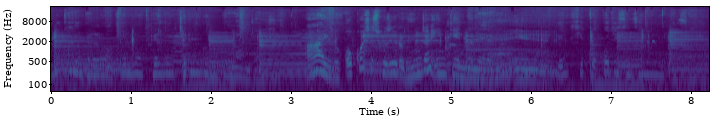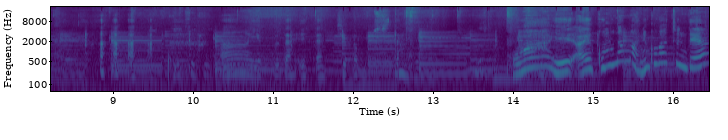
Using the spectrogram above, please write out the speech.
육화는 별로 별로 별로 저런 거는 별로 안 좋아해요. 아, 이거 꽃꽂이 소재로 굉장히 인기 있는데. 그래요? 역시 꽃꽂이 선생님이라서. 예. 아, 예쁘다. 일단. 와, 얘, 아니, 고무나무 아닌 것 같은데?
